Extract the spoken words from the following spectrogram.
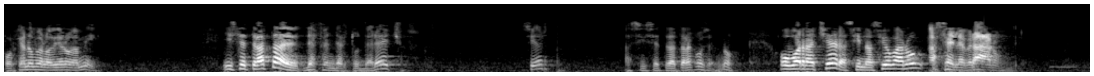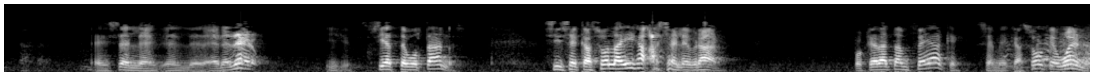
¿Por qué no me lo dieron a mí? Y se trata de defender tus derechos, ¿cierto? Así se trata la cosa, no. O borrachera, si nació varón, a celebrar, Es el, heredero. Y siete botanas. Si se casó la hija, a celebrar. Porque era tan fea que se me casó, qué bueno.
